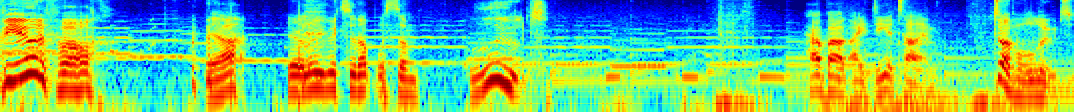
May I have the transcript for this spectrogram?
beautiful. Yeah. Here, let me mix it up with some loot. How about idea time? Double loot.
